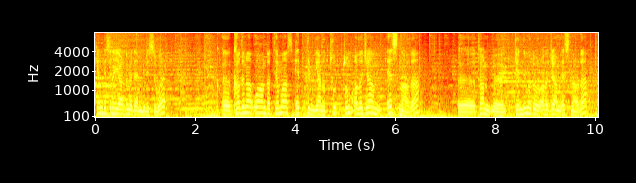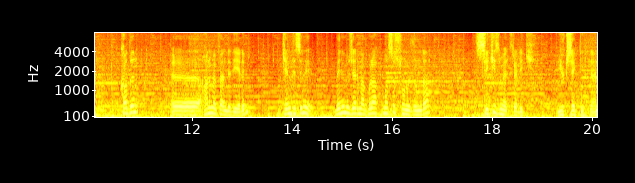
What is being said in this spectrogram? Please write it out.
Kendisine yardım eden birisi var. E, kadına o anda temas ettim yani tuttum alacağım esnada e, tam e, kendime doğru alacağım esnada kadın e, hanımefendi diyelim kendisini benim üzerime bırakması sonucunda 8 metrelik yükseklikten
